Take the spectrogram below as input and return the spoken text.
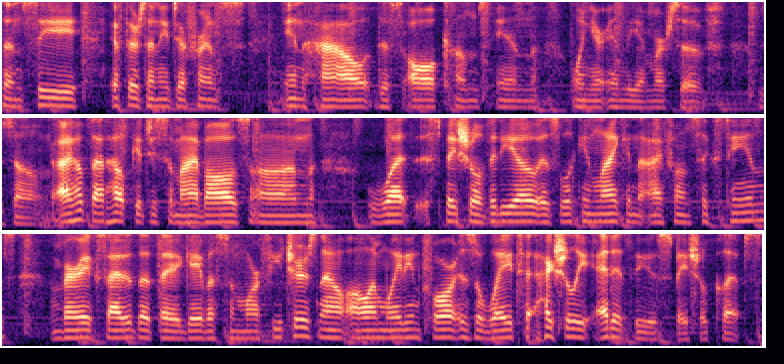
and see if there's any difference in how this all comes in when you're in the immersive zone. I hope that helped get you some eyeballs on what spatial video is looking like in the iPhone 16s. I'm very excited that they gave us some more features. Now all I'm waiting for is a way to actually edit these spatial clips.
